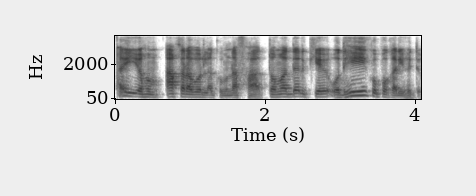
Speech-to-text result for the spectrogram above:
আইয়হম আকরাবুল্লাকুম নাফা তোমাদের কে অধিক উপকারী হইতে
